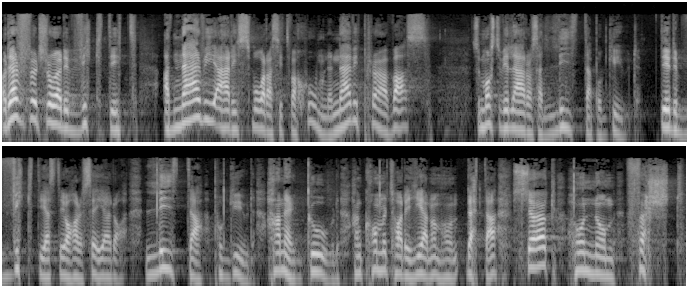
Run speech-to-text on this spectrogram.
Och därför tror jag det är viktigt att när vi är i svåra situationer, när vi prövas, så måste vi lära oss att lita på Gud. Det är det viktigaste jag har att säga idag. Lita på Gud. Han är god. Han kommer ta dig igenom detta. Sök honom först.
